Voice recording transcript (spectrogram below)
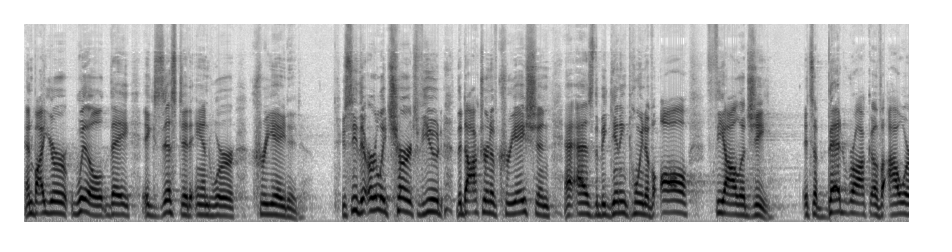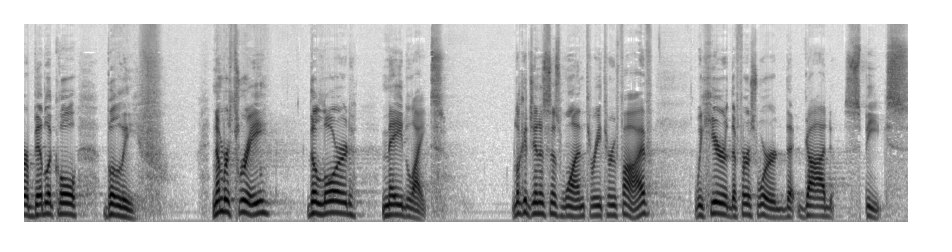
and by your will they existed and were created. You see, the early church viewed the doctrine of creation as the beginning point of all theology. It's a bedrock of our biblical belief. Number three, the Lord made light. Look at Genesis 1 3 through 5. We hear the first word that God speaks.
